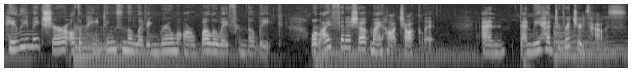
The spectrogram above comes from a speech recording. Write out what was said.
Haley makes sure all the paintings in the living room are well away from the leak, while I finish up my hot chocolate. And then we head to Richard's house.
